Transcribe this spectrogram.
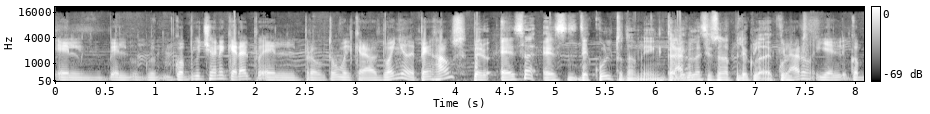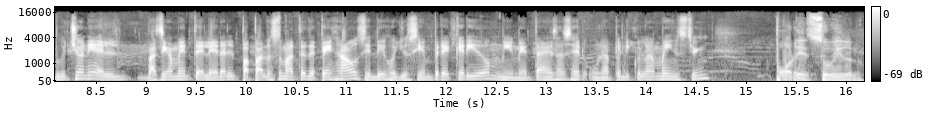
el, el Bob Guccione, que era el, el productor, el, el dueño de Penthouse. Pero esa es de culto también. Claro. Calígula sí es una película de culto. Claro, y el Bob Guccione, él básicamente él era el papá de los tomates de Penthouse y él dijo, yo siempre he querido, mi meta es hacer una película mainstream porno. De su ídolo.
